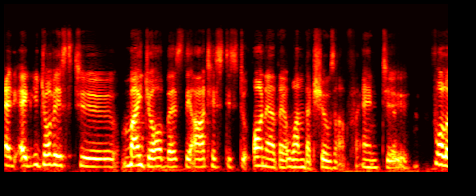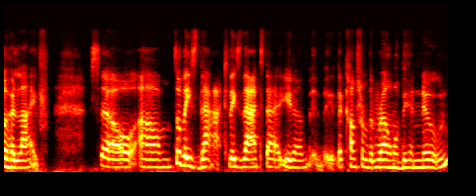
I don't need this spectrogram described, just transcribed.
and, and your job is to my job as the artist is to honor the one that shows up and to follow her life. So um so there's that. There's that that you know that comes from the realm of the unknown.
